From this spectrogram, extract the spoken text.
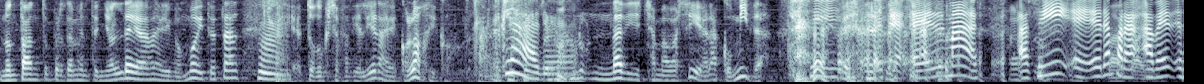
non tanto, pero tamén teño aldea, e iba moito e tal, mm. e todo o que se facía ali era ecológico. Claro. Claro. Pero, nadie chamaba así, era comida. Sí, es que, es más, así eh, era para, a ver,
